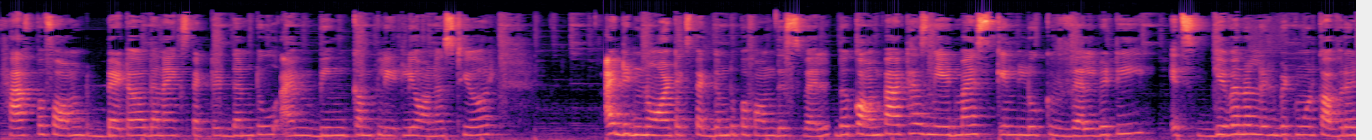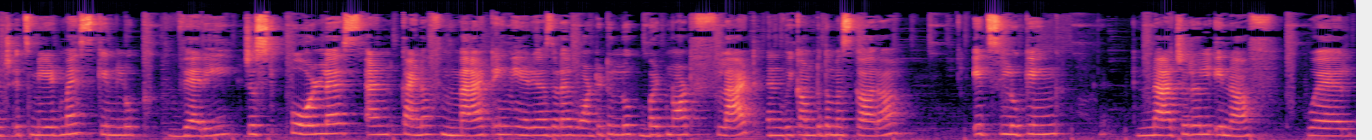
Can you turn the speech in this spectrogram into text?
have performed better than I expected them to. I'm being completely honest here. I did not expect them to perform this well. The compact has made my skin look velvety. It's given a little bit more coverage. It's made my skin look very just poreless and kind of matte in areas that I wanted to look but not flat. And we come to the mascara. It's looking natural enough where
